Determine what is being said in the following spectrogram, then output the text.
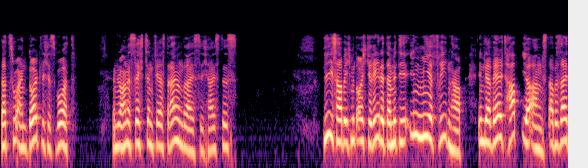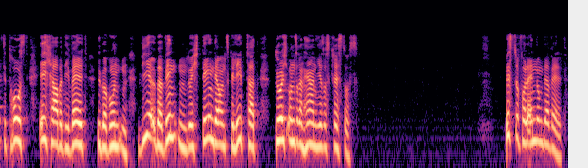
dazu ein deutliches Wort. In Johannes 16, Vers 33 heißt es, dies habe ich mit euch geredet, damit ihr in mir Frieden habt. In der Welt habt ihr Angst, aber seid getrost, ich habe die Welt überwunden. Wir überwinden durch den, der uns geliebt hat, durch unseren Herrn Jesus Christus. Bis zur Vollendung der Welt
